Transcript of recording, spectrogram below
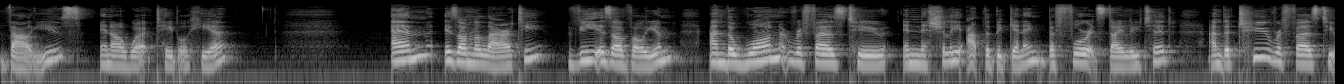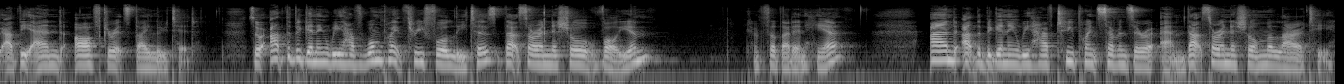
values in our work table here. M is our molarity, V is our volume, and the 1 refers to initially at the beginning before it's diluted, and the 2 refers to at the end after it's diluted. So at the beginning, we have 1.34 litres. That's our initial volume. Can fill that in here. And at the beginning, we have 2.70 m. That's our initial molarity.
